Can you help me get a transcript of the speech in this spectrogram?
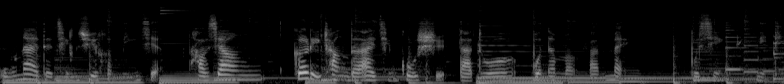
无奈的情绪很明显，好像歌里唱的爱情故事大多不那么完美。不信你听。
